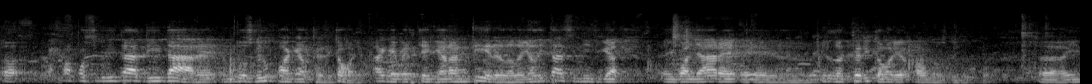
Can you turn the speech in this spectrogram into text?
eh, la possibilità di dare uno sviluppo anche al territorio, anche perché garantire la legalità significa eguagliare eh, il territorio a uno sviluppo, eh,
